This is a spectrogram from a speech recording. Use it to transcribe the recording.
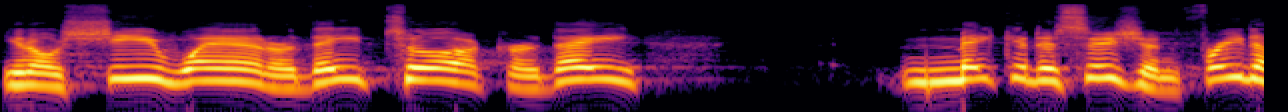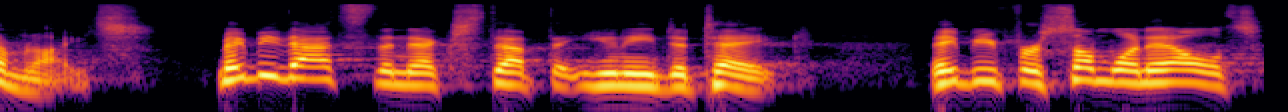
you know, she went or they took or they make a decision, freedom nights. Maybe that's the next step that you need to take. Maybe for someone else,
